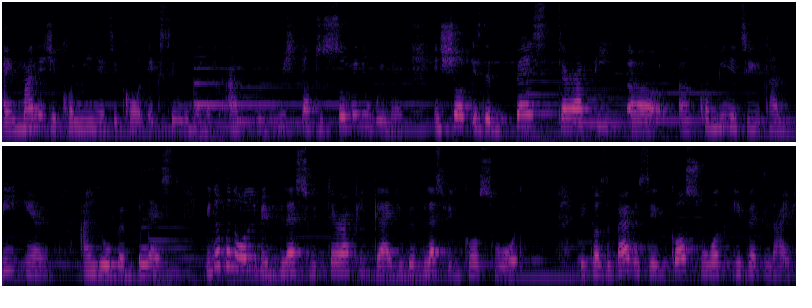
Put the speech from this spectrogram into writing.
I manage a community called Exhale Women, and we've reached out to so many women. In short, it's the best therapy uh, uh, community you can be in, and you'll be blessed. You're not going to only be blessed with therapy guide, you'll be blessed with God's word, because the Bible says God's word giveth life.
